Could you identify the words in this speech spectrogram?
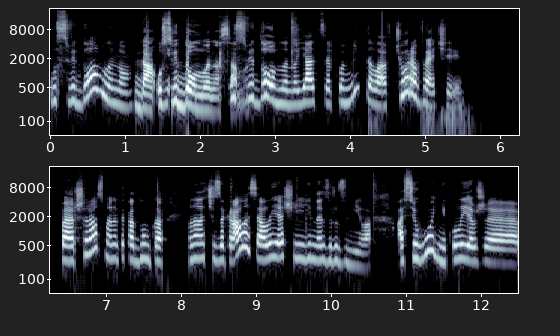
Усвідомлено, Да, усвідомлена саме. усвідомлено я це помітила вчора ввечері. перший раз. У мене така думка, вона наче закралася, але я ще її не зрозуміла. А сьогодні, коли я вже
